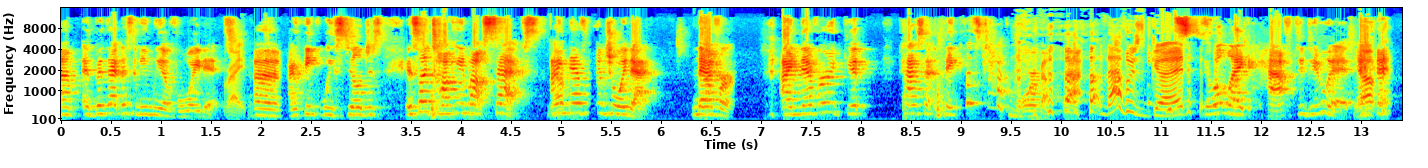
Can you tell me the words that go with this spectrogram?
Um, but that doesn't mean we avoid it. Right. Um, I think we still just, it's like talking about sex. I never enjoy that. Never. I never get past that and think, let's talk more about that. that was good. I still like have to do it. Yep.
